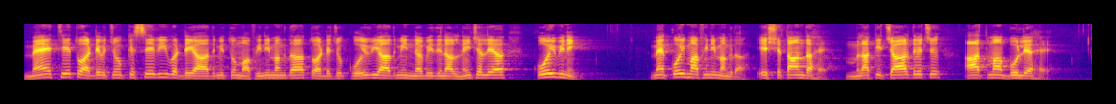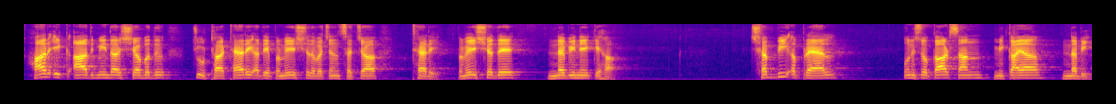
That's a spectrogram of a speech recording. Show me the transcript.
ਮੈਂ ਇੱਥੇ ਤੁਹਾਡੇ ਵਿੱਚੋਂ ਕਿਸੇ ਵੀ ਵੱਡੇ ਆਦਮੀ ਤੋਂ ਮਾਫੀ ਨਹੀਂ ਮੰਗਦਾ, ਤੁਹਾਡੇ ਚੋਂ ਕੋਈ ਵੀ ਆਦਮੀ ਨਬੀ ਦੇ ਨਾਲ ਨਹੀਂ ਚੱਲਿਆ, ਕੋਈ ਵੀ ਨਹੀਂ। ਮੈਂ ਕੋਈ ਮਾਫੀ ਨਹੀਂ ਮੰਗਦਾ, ਇਹ ਸ਼ੈਤਾਨ ਦਾ ਹੈ। ਮਲਾਕੀ 4 ਦੇ ਵਿੱਚ ਆਤਮਾ ਬੋਲਿਆ ਹੈ। ਹਰ ਇੱਕ ਆਦਮੀ ਦਾ ਸ਼ਬਦ ਝੂਠਾ ਠਹਿਰੇ ਅਤੇ ਪਰਮੇਸ਼ਰ ਦਾ ਵਚਨ ਸੱਚਾ ਠਹਿਰੇ। ਪਰਮੇਸ਼ਰ ਦੇ ਨਬੀ ਨੇ ਕਿਹਾ 26 ਅਪ੍ਰੈਲ 1961 ਸਨ, ਮਿਕਾਇਆ ਨਬੀ।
